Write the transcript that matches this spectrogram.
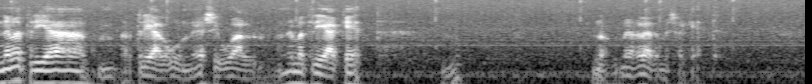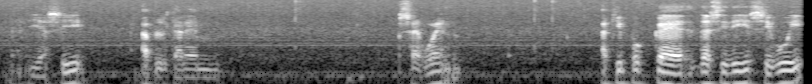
anem a triar a triar algun, eh? és igual anem a triar aquest mm? no, m'agrada més aquest i així aplicarem següent aquí puc eh, decidir si vull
